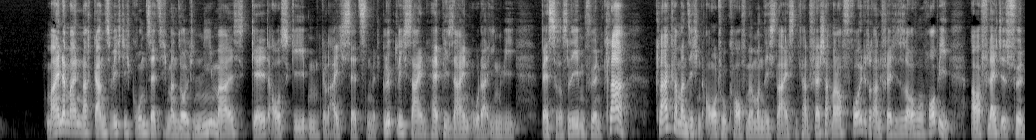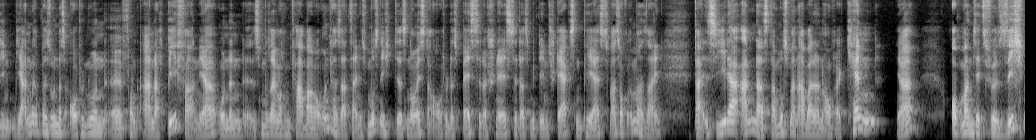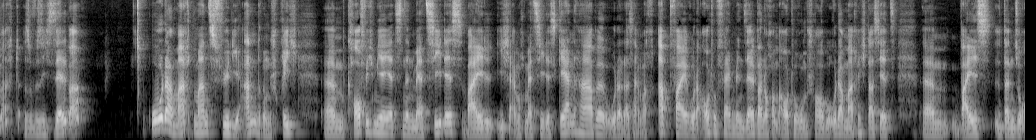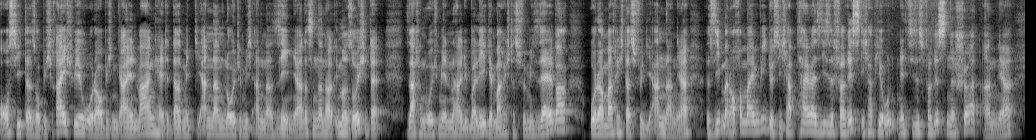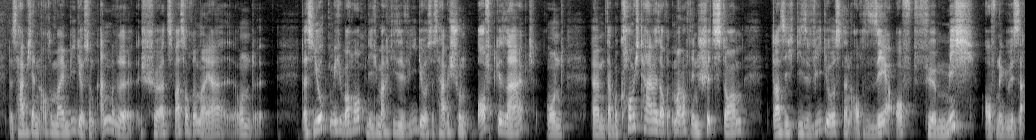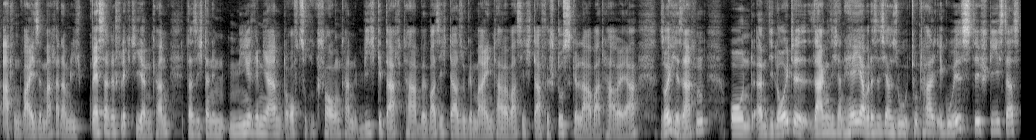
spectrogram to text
meiner Meinung nach ganz wichtig, grundsätzlich, man sollte niemals Geld ausgeben, gleichsetzen mit glücklich sein, happy sein oder irgendwie besseres Leben führen. Klar, Klar kann man sich ein Auto kaufen, wenn man sich leisten kann. Vielleicht hat man auch Freude dran, vielleicht ist es auch ein Hobby. Aber vielleicht ist für die, die andere Person das Auto nur ein, äh, von A nach B fahren, ja. Und dann, es muss einfach ein fahrbarer Untersatz sein. Es muss nicht das neueste Auto, das Beste, das Schnellste, das mit den stärksten PS, was auch immer sein. Da ist jeder anders. Da muss man aber dann auch erkennen, ja, ob man es jetzt für sich macht, also für sich selber, oder macht man es für die anderen. Sprich, ähm, kaufe ich mir jetzt einen Mercedes, weil ich einfach Mercedes gern habe oder das einfach abfeiere oder Autofan bin, selber noch am Auto rumschraube oder mache ich das jetzt, ähm, weil es dann so aussieht, als ob ich reich wäre oder ob ich einen geilen Wagen hätte, damit die anderen Leute mich anders sehen. Ja, das sind dann halt immer solche Sachen, wo ich mir dann halt überlege, mache ich das für mich selber oder mache ich das für die anderen, ja? Das sieht man auch in meinen Videos. Ich habe teilweise diese Verriss, ich habe hier unten jetzt dieses verrissene Shirt an, ja? Das habe ich dann auch in meinen Videos und andere Shirts, was auch immer, ja? Und das juckt mich überhaupt nicht. Ich mache diese Videos, das habe ich schon oft gesagt und ähm, da bekomme ich teilweise auch immer noch den Shitstorm, dass ich diese Videos dann auch sehr oft für mich auf eine gewisse Art und Weise mache, damit ich besser reflektieren kann, dass ich dann in mehreren Jahren darauf zurückschauen kann, wie ich gedacht habe, was ich da so gemeint habe, was ich da für Stuss gelabert habe, ja, solche Sachen. Und ähm, die Leute sagen sich dann, hey, aber das ist ja so total egoistisch, dies, das.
